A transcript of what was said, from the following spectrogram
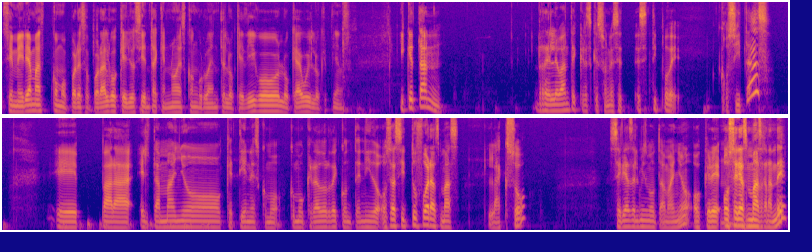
sí me iría más como por eso, por algo que yo sienta que no es congruente lo que digo, lo que hago y lo que pienso. ¿Y qué tan relevante crees que son ese, ese tipo de cositas eh, para el tamaño que tienes como, como creador de contenido? O sea, si tú fueras más laxo, ¿serías del mismo tamaño? ¿O, cre- ¿O Mm. serías más grande?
